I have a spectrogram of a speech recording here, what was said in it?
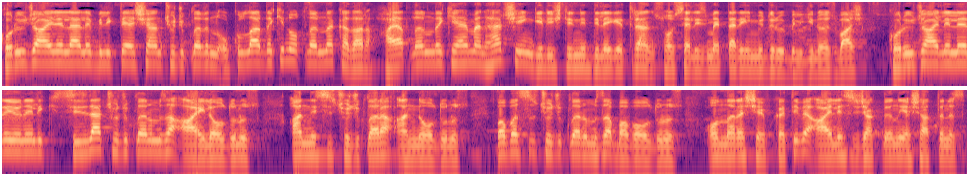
Koruyucu ailelerle birlikte yaşayan çocukların okullardaki notlarına kadar hayatlarındaki hemen her şeyin geliştiğini dile getiren Sosyal Hizmetler İl Müdürü Bilgin Özbaş, koruyucu ailelere yönelik sizler çocuklarımıza aile oldunuz, annesiz çocuklara anne oldunuz, babasız çocuklarımıza baba oldunuz, onlara şefkati ve aile sıcaklığını yaşattınız.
